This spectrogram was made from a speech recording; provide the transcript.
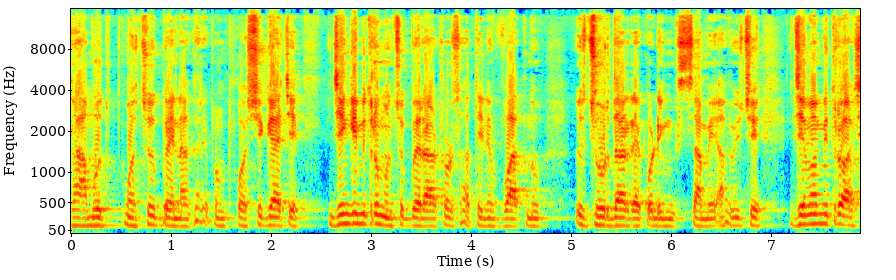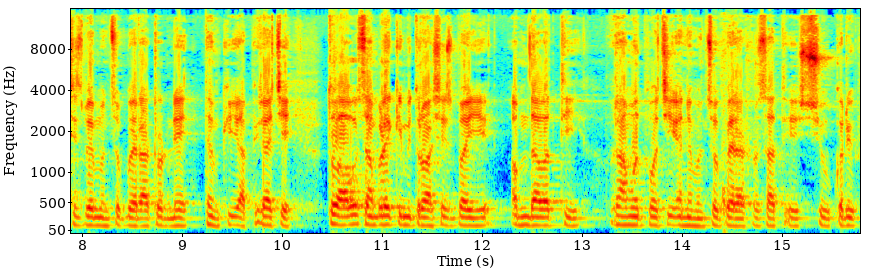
રામોદ મનસુખભાઈના ઘરે પણ પહોંચી ગયા છે. જેમ કે મિત્રો મનસુખભાઈ રાઠોડ સાથેની વાતનું જોરદાર રેકોર્ડિંગ સામે આવ્યું છે. જેમાં મિત્રો આશીષભાઈ મનસુખભાઈ રાઠોડને ધમકી આપી રહ્યા છે. તો આવો સાંભળે કે મિત્રો આશીષભાઈએ અમદાવાદથી રામોદ પહોંચી અને મનસુખભાઈ રાઠોડ સાથે શું કર્યું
